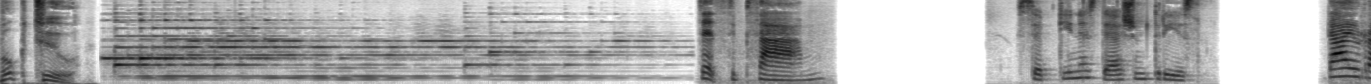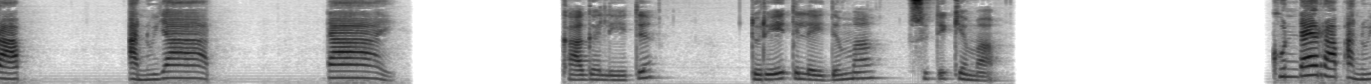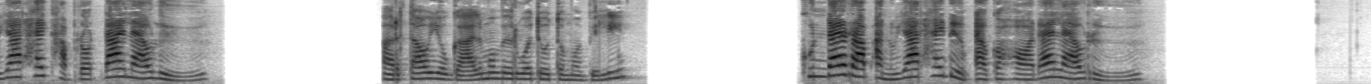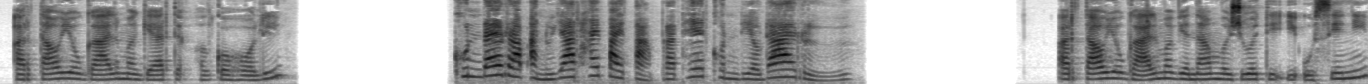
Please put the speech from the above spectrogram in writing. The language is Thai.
บุ๊กทูเจ็ดสิบสามเซปตินสเดชมทรีสได้รับ อนุญาต ได้คากาเลต t เรตเ i leidimą s u t i k คุณได้รับอนุญาตให้ขับรถได้แล้วหรือ Ar tau jau galima vairuoti automobilį? คุณได้รับอนุญาตให้ดื่มแอลกอฮอล์ได้แล้วหรือ Ar tau jau galima gerti alkoholį? คุณได้รับอนุญาตให้ไปต่างประเทศคนเดียวได้หรือ Ar tau jau galima vienam važiuoti į užsienį?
